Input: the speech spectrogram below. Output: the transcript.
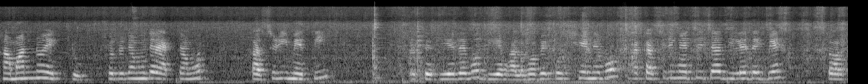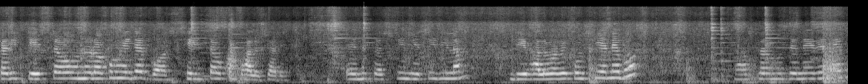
সামান্য একটু, ছোটো চামচের এক চামচ কাসুরি মেথি, এতে দিয়ে দেবো, দিয়ে ভালোভাবে কষিয়ে নেব। আর কাসুরি মেথিটা দিলে দেখবেন তরকারির টেস্টটাও অন্যরকম হয়ে যায় গস সেন্টটাও খুব ভালো এই জন্য কাসুরি মেথি দিলাম, দিয়ে ভালোভাবে কষিয়ে নেব। মশলার মধ্যে নেড়ে নেব।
